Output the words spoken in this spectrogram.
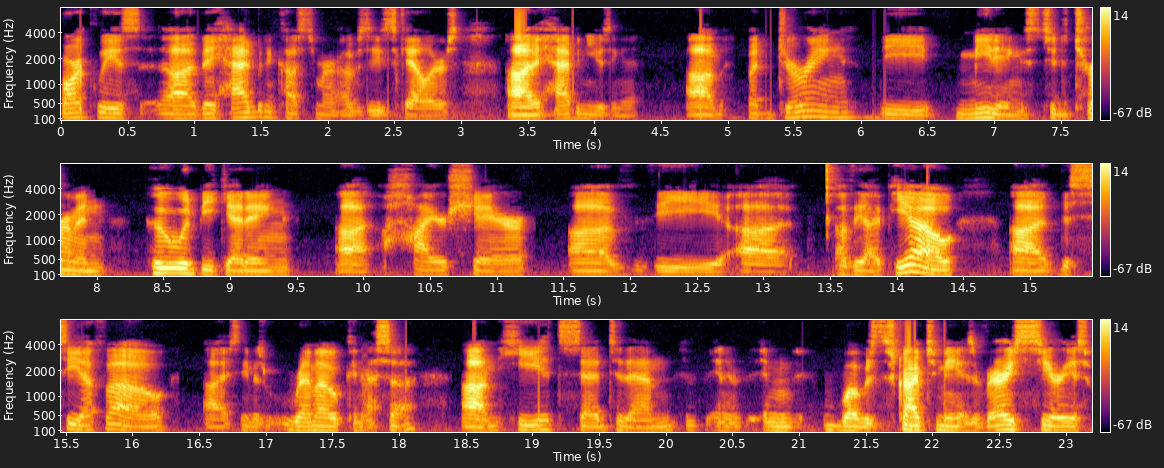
Barclays uh, they had been a customer of Zscaler's. Uh, they had been using it. Um, but during the meetings to determine who would be getting uh, a higher share of the uh, of the IPO, uh, the CFO, uh, his name is Remo Canessa, um, he had said to them in, in, what was described to me as a very serious,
